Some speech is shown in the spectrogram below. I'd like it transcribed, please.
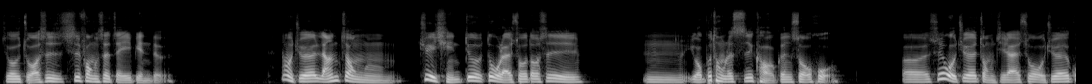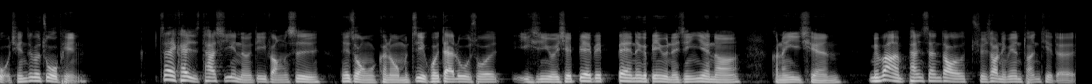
就主要是赤凤社这一边的。那我觉得两种剧情对对我来说都是，嗯，有不同的思考跟收获。呃，所以我觉得总结来说，我觉得果青这个作品，在开始它吸引人的地方是那种可能我们自己会带入说，已经有一些被被被那个边缘的经验呢、可能以前。没办法攀升到学校里面团体的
